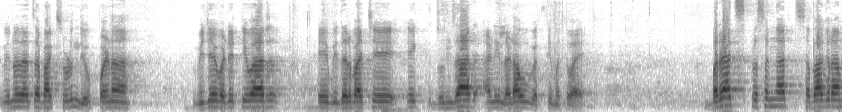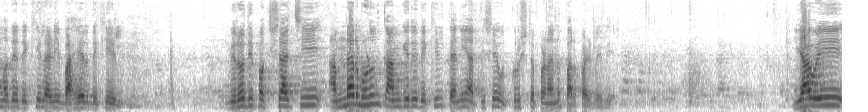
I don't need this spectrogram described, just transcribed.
विनोदाचा भाग सोडून देऊ पण विजय वडेट्टीवार हे विदर्भाचे एक झुंजार आणि लढाऊ व्यक्तिमत्व आहे. बऱ्याच प्रसंगात सभागृहामध्ये देखील आणि बाहेर देखील विरोधी पक्षाची आमदार म्हणून कामगिरी देखील त्यांनी अतिशय उत्कृष्टपणानं पार पाडलेली आहे. यावेळी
